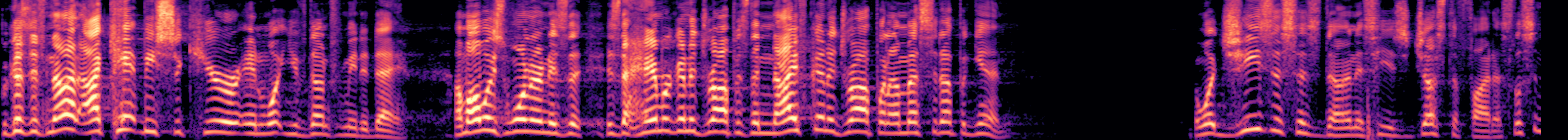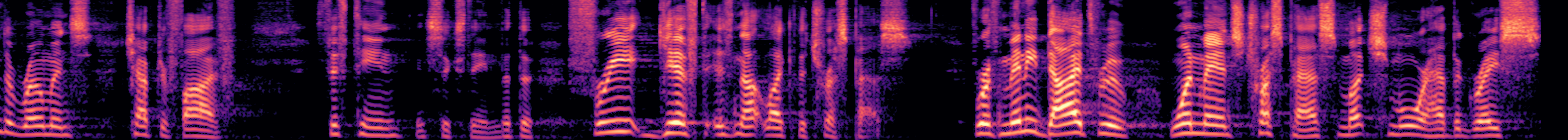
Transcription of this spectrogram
Because if not, I can't be secure in what you've done for me today. I'm always wondering is the, is the hammer going to drop? Is the knife going to drop when I mess it up again? And what Jesus has done is he has justified us. Listen to Romans chapter 5, 15 and 16. But the free gift is not like the trespass. For if many died through one man's trespass, much more have the grace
